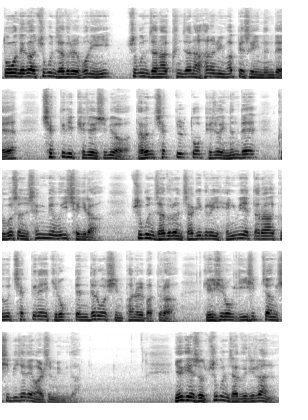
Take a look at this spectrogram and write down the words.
또 내가 죽은 자들을 보니 죽은 자나 큰 자나 하나님 앞에 서 있는데 책들이 펴져 있으며 다른 책들도 펴져 있는데 그것은 생명의 책이라 죽은 자들은 자기들의 행위에 따라 그 책들에 기록된 대로 심판을 받더라. 계시록 20장 12절의 말씀입니다. 여기에서 죽은 자들이란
